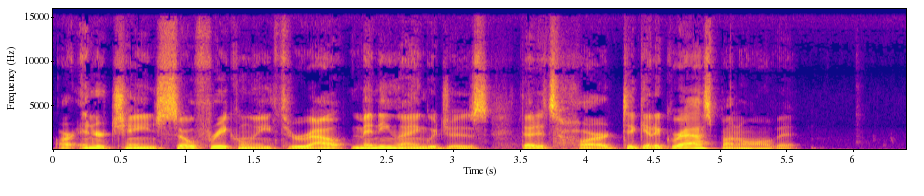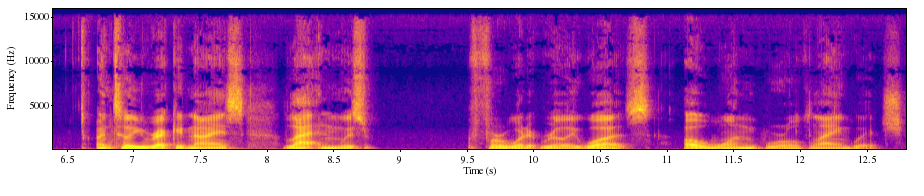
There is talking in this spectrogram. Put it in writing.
are interchanged so frequently throughout many languages that it's hard to get a grasp on all of it. Until you recognize Latin was for what it really was a one world language.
